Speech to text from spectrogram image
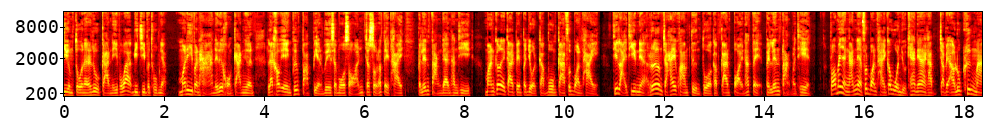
ยืมตัวในฤดูกาลนี้ เพราะว่า BG ปทุมเนี่ยไม่ได้มีปัญหาในเรื่องของการเงิน และเขาเองเพิ่งปรับเปลี่ยนเวสโมสร จะส่งนักเตะไทยไปเล่นต่างแดนทันที มันก็เลยกลายเป็นประโยชน์กับวงการฟุตบอลไทย ที่หลายทีมเนี่ยเริ่มจะให้ความตื่นตัวกับการปล่อยนักเตะไปเล่นต่างประเทศเพราะไม่อย่างนั้นเนี่ยฟุตบอลไทยก็วนอยู่แค่นี้นะครับ จะไปเอาลูกครึ่งมา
